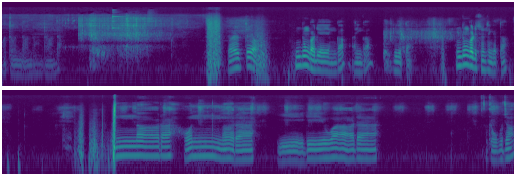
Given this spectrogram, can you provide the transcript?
왔다, 온다, 온다, 온다, 온다. 열대요. 흰둥가리인가? 아닌가? 모르겠다. 흰둥가리처럼 생겼다. 온너라 온너라 이리 와라. 이렇게 오보죠?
